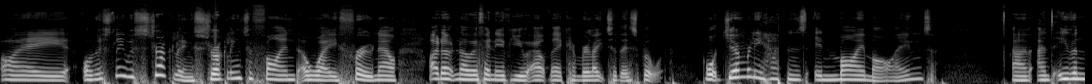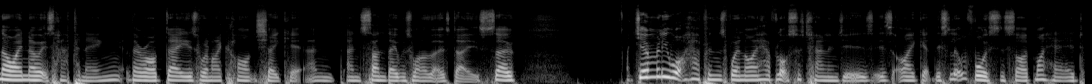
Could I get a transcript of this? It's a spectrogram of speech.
I honestly was struggling, struggling to find a way through. Now, I don't know if any of you out there can relate to this, but what generally happens in my mind um, and even though I know it's happening, there are days when I can't shake it, and, and Sunday was one of those days. So, generally, what happens when I have lots of challenges is I get this little voice inside my head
